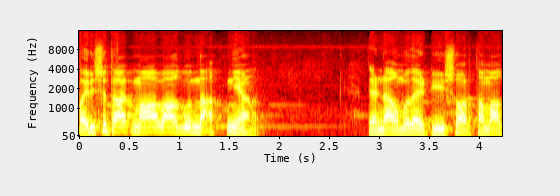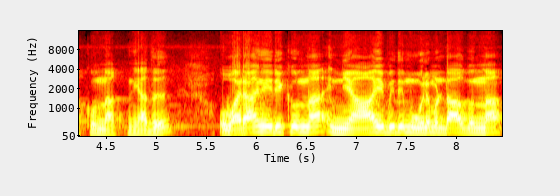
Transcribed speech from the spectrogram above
പരിശുദ്ധാത്മാവാകുന്ന അഗ്നിയാണ്. രണ്ടാമതായിട്ട് ഈശോ അർത്ഥമാക്കുന്ന അഗ്നി അത് വരാനിരിക്കുന്ന ന്യായവിധി മൂലമുണ്ടാകുന്ന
